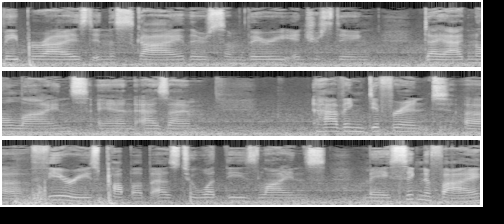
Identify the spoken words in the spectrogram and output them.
vaporized in the sky. There's some very interesting diagonal lines, and as I'm having different uh, theories pop up as to what these lines may signify,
